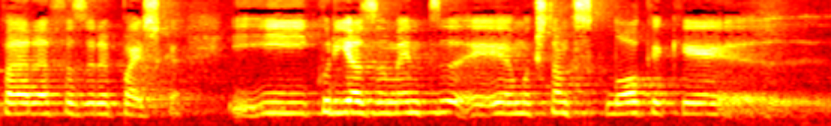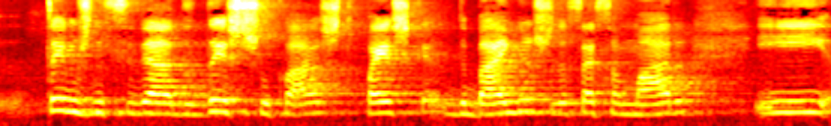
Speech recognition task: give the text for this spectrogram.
para fazer a pesca. E, curiosamente é uma questão que se coloca que é temos necessidade destes locais de pesca, de banhos, de acesso ao mar e,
